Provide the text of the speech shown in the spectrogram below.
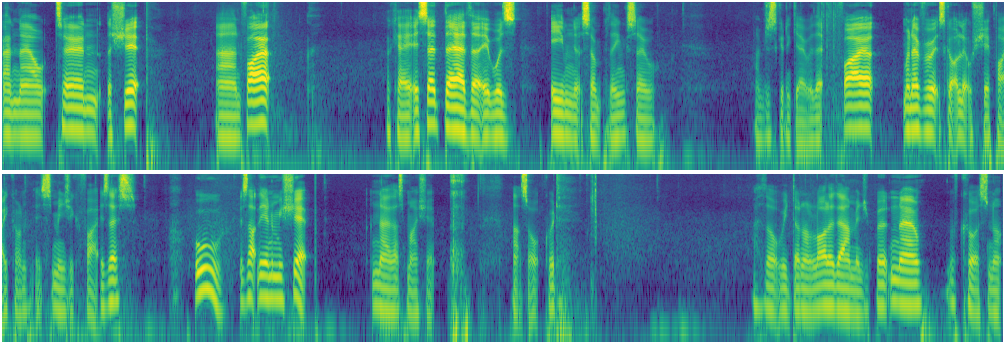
and now turn the ship. And fire. Okay, it said there that it was aiming at something, so I'm just going to go with it. Fire. Whenever it's got a little ship icon, it means you can fire. Is this? Ooh, is that the enemy ship? No, that's my ship. that's awkward. I thought we'd done a lot of damage, but no, of course not.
